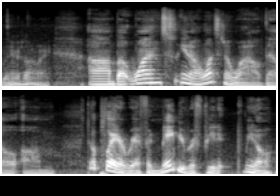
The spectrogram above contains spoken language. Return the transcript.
linear songwriting um, but once you know once in a while they'll um they'll play a riff and maybe repeat it you know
